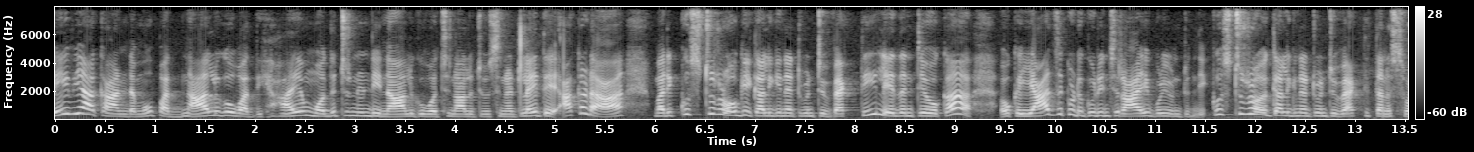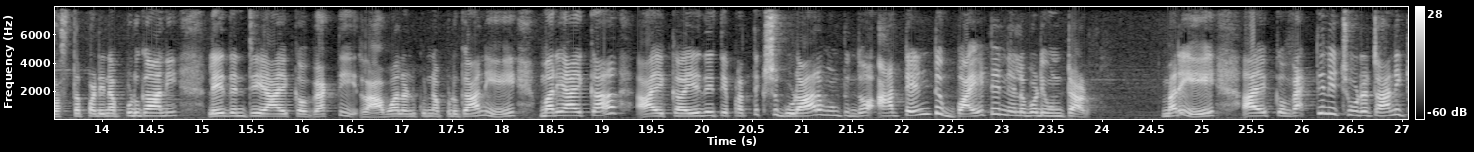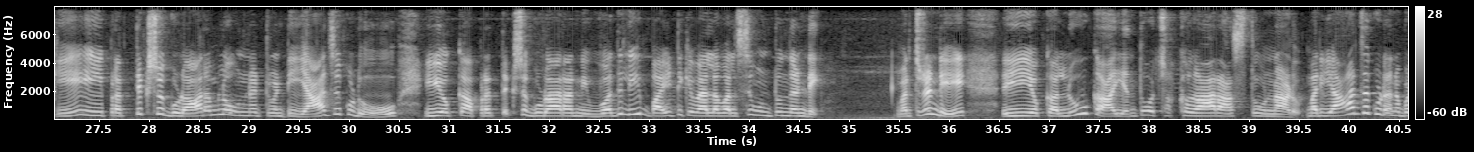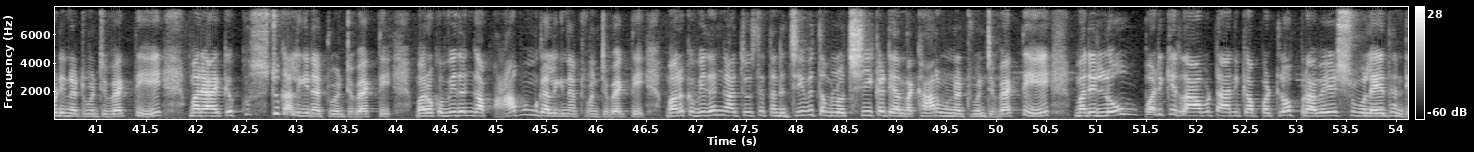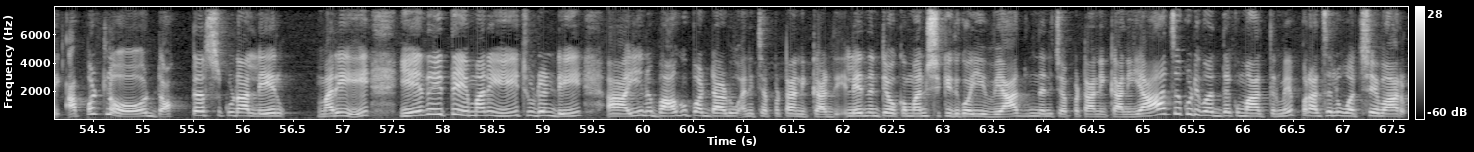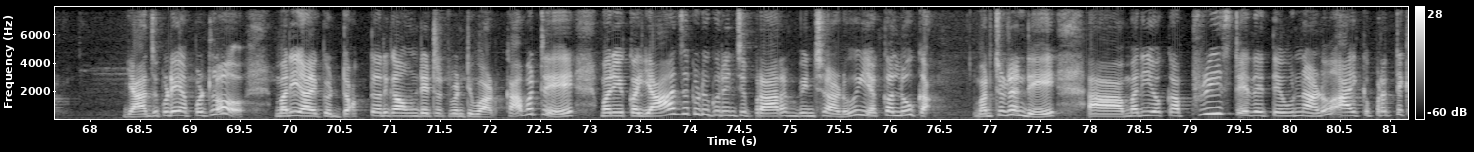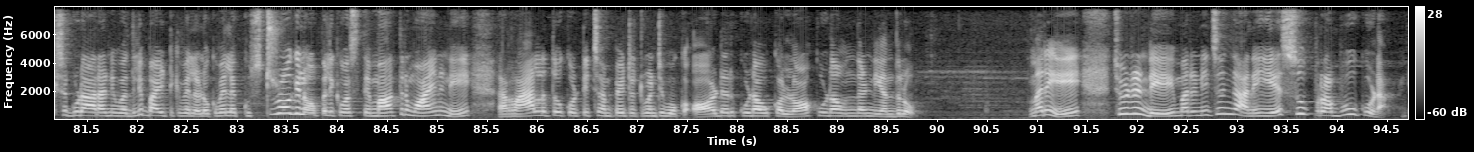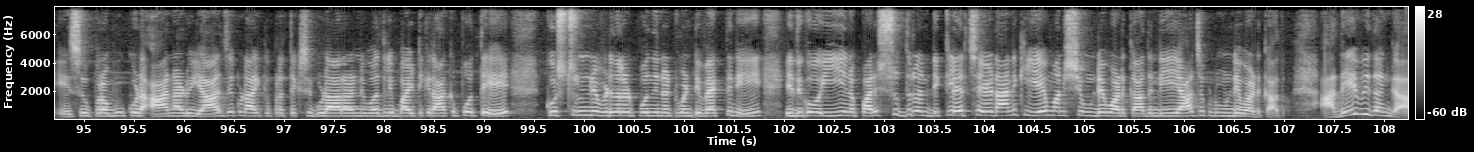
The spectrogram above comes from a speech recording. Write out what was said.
లేవియా కాండము పద్నాలుగవ అధ్యాయం మొదటి నుండి నాలుగు వచనాలు చూసినట్లయితే అక్కడ మరి కుష్ఠరోగి కలిగినటువంటి వ్యక్తి లేదంటే ఒక ఒక యాజకుడి గురించి రాయబడి ఉంటుంది. కుష్ఠరోగి కలిగినటువంటి వ్యక్తి తను స్వస్థపడినప్పుడు కానీ లేదంటే ఆ యొక్క వ్యక్తి రావాలనుకున్నప్పుడు కానీ మరి ఆ యొక్క ఆ యొక్క ఏదైతే ప్రత్యక్ష గుడారం ఉంటుందో ఆ టెంట్ బయటే నిలబడి ఉంటాడు. మరి ఆ యొక్క వ్యక్తిని చూడటానికి ఈ ప్రత్యక్ష గుడారంలో ఉన్నటువంటి యాజకుడు ఈ యొక్క ప్రత్యక్ష గుడారాన్ని వదిలి బయటికి వెళ్ళవలసి ఉంటుందండి. మరి చూడండి ఈ యొక్క లూక ఎంతో చక్కగా రాస్తూ ఉన్నాడు. మరి యాజకుడు అనబడినటువంటి వ్యక్తి మరి ఆ యొక్క కుష్టు కలిగినటువంటి వ్యక్తి మరొక విధంగా పాపం కలిగినటువంటి వ్యక్తి మరొక విధంగా చూస్తే తన జీవితంలో చీకటి అంధకారం ఉన్నటువంటి వ్యక్తి మరి లోపలికి రావటానికి అప్పట్లో ప్రవేశం లేదండి. అప్పట్లో డాక్టర్స్ కూడా లేరు. మరి ఏదైతే మరి చూడండి ఈయన బాగుపడ్డాడు అని చెప్పటానికి కాదు లేదంటే ఒక మనిషికి ఇదిగో ఈ వ్యాధి ఉందని చెప్పటానికి కానీ యాజకుడి వద్దకు మాత్రమే ప్రజలు వచ్చేవారు. యాజకుడే అప్పట్లో మరి ఆ యొక్క డాక్టర్గా ఉండేటటువంటి వాడు. కాబట్టి మరి యొక్క యాజకుడి గురించి ప్రారంభించాడు ఈ యొక్క లూక. మరి చూడండి మరి యొక్క ప్రీస్ట్ ఏదైతే ఉన్నాడో ఆ యొక్క ప్రత్యక్ష గుడారాన్ని వదిలి బయటికి వెళ్ళాడు ఒకవేళ కుష్ఠరోగి లోపలికి వస్తే మాత్రం ఆయనని రాళ్ళతో కొట్టి చంపేటటువంటి ఒక ఆర్డర్ కూడా ఒక లా కూడా ఉందండి అందులో. మరి చూడండి మరి నిజంగానే యేసు ప్రభు కూడా యేసు ప్రభు కూడా ఆనాడు యాజకుడు ఆ యొక్క ప్రత్యక్ష గుడారాన్ని వదిలి బయటికి రాకపోతే కుష్టు నుండి విడుదల పొందినటువంటి వ్యక్తిని ఇదిగో ఈయన పరిశుద్ధులను డిక్లేర్ చేయడానికి ఏ మనిషి ఉండేవాడు కాదండి ఏ యాజకుడు ఉండేవాడు కాదు. అదేవిధంగా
